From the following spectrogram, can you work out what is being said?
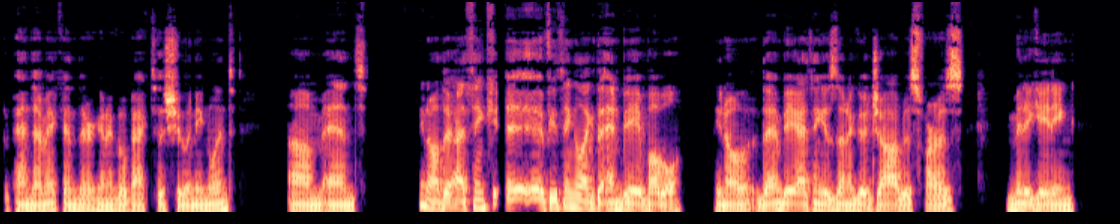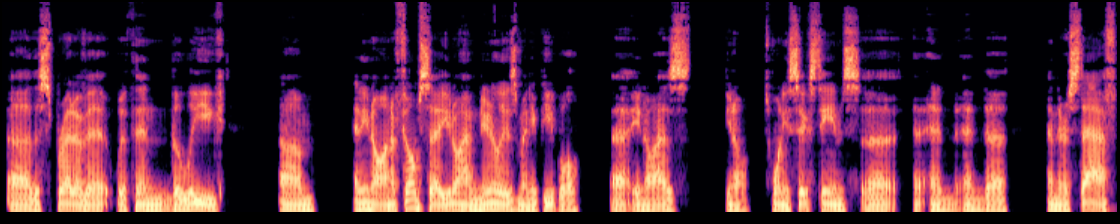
the pandemic, and they're going to go back to shoot in England. Um, and you know, I think if you think like the NBA bubble, you know, the NBA I think has done a good job as far as mitigating uh, the spread of it within the league. Um, and you know, on a film set, you don't have nearly as many people, uh, you know, as you know, 26 teams uh, and and uh, and their staff.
